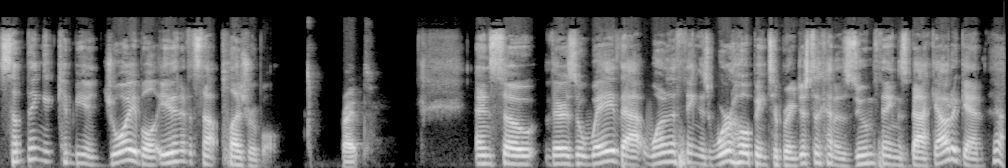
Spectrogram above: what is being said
something can be enjoyable even if it's not pleasurable. Right. And so there's a way that one of the things we're hoping to bring, just to kind of zoom things back out again, Yeah.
